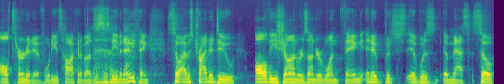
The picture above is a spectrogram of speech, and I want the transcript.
alternative. What are you talking about? This isn't even anything." So I was trying to do all these genres under one thing, and it was it was a mess. So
